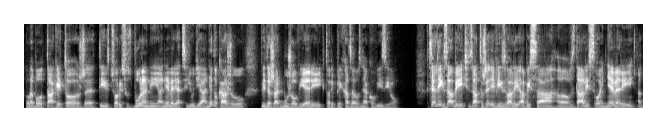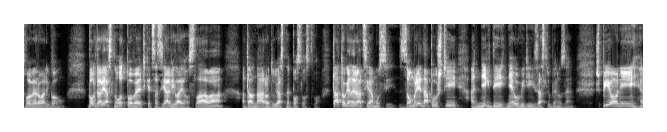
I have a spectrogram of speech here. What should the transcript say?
lebo tak je to, že tí, ktorí sú zbúrení a neveriaci ľudia, nedokážu vydržať mužov viery, ktorí prichádzajú s nejakou víziou. Chceli ich zabiť za to, že ich vyzvali, aby sa e, vzdali svojej nevery a dôverovali Bohu. Boh dal jasnú odpoveď, keď sa zjavila jeho sláva a dal národu jasné posolstvo. Táto generácia musí zomrieť na púšti a nikdy neuvidí zasľúbenú zem. Špióni e,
